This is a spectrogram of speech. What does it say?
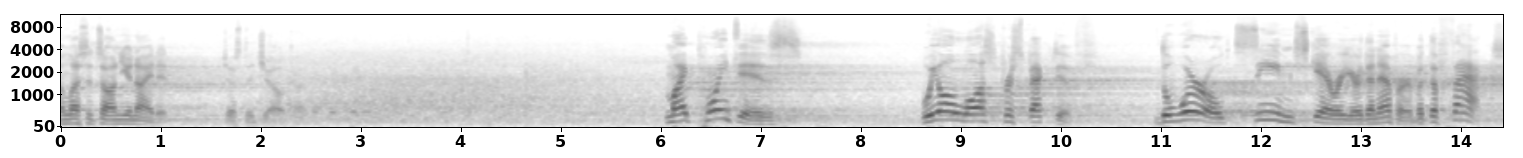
unless it's on United. Just a joke. My point is, we all lost perspective. The world seemed scarier than ever, but the facts,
